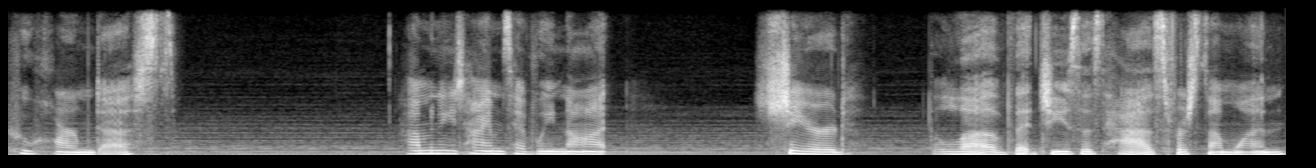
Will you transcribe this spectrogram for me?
who harmed us? How many times have we not shared the love that Jesus has for someone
